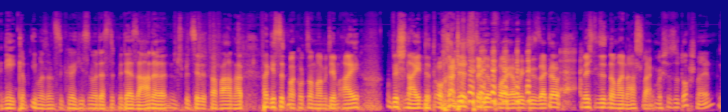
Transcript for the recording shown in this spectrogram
nee, ich glaube, Emulsionslikör hieß nur, dass das mit der Sahne ein spezielles Verfahren hat. Vergiss das mal kurz noch mal mit dem Ei und wir schneiden das auch an der Stelle vorher, wo ich gesagt habe, möchte das noch mal nachschlagen. Möchtest du doch schneiden?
